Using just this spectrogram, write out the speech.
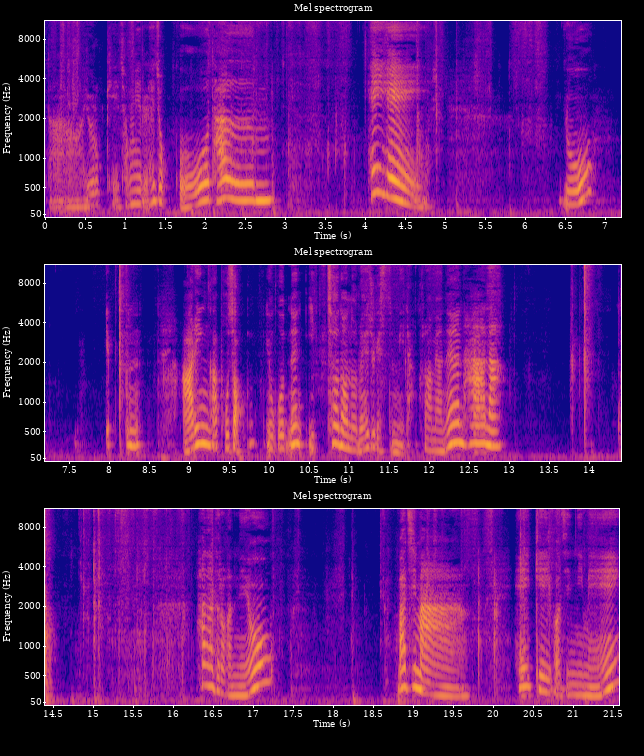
자, 요렇게 정리를 해줬고, 다음. 헤이헤이. 요, 예쁜 알인가 보석. 요거는 2,000원으로 해주겠습니다. 그러면은 하나. 하나 들어갔네요. 마지막. 헤이케이 버지님의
